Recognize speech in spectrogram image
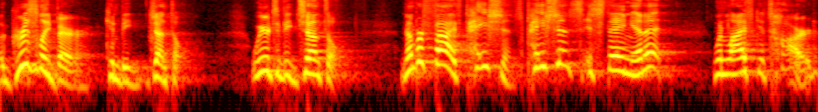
A grizzly bear can be gentle. We're to be gentle. Number five, patience. Patience is staying in it when life gets hard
